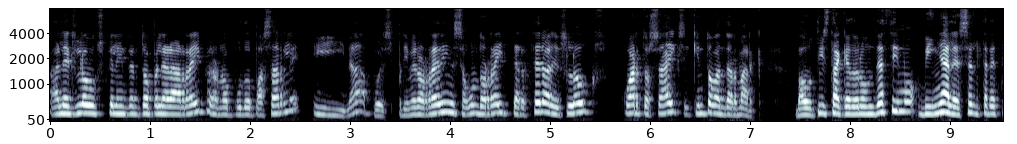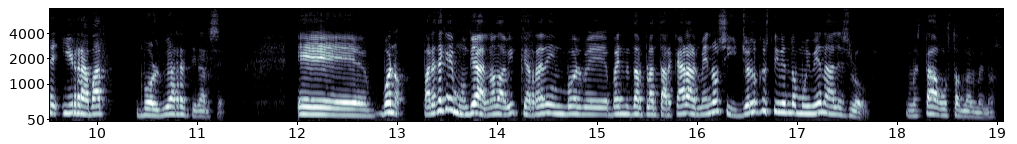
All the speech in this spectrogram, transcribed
Alex Laux que le intentó pelear a Rey, pero no pudo pasarle. Y nada, pues primero Redding, segundo Rey, tercero Alex Laux, cuarto Sykes y quinto Van der Mark. Bautista quedó en un décimo, Viñales el 13 y Rabat volvió a retirarse. Eh, bueno, parece que hay mundial, ¿no, David? Que Redding vuelve, va a intentar plantar cara al menos. Y yo lo que estoy viendo muy bien a Alex Laux. Me está gustando al menos.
